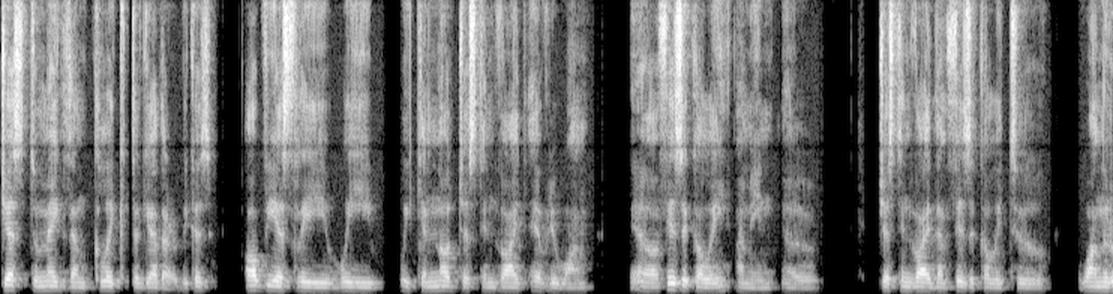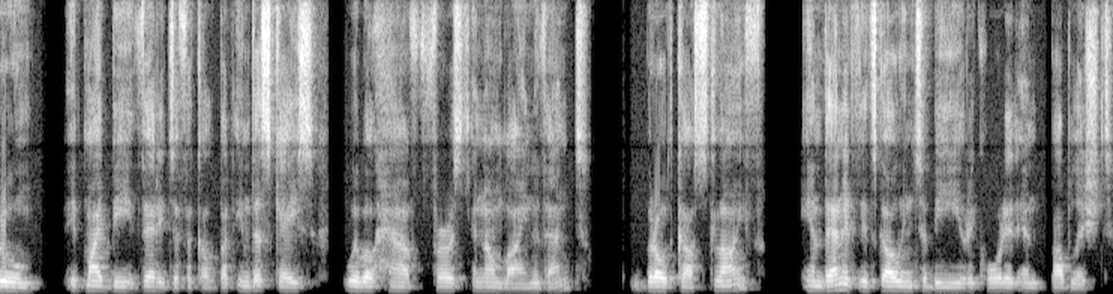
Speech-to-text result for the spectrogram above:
just to make them click together because obviously we we cannot just invite everyone uh, physically. I mean, uh, just invite them physically to one room. It might be very difficult, but in this case, we will have first an online event broadcast live, and then it, it's going to be recorded and published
